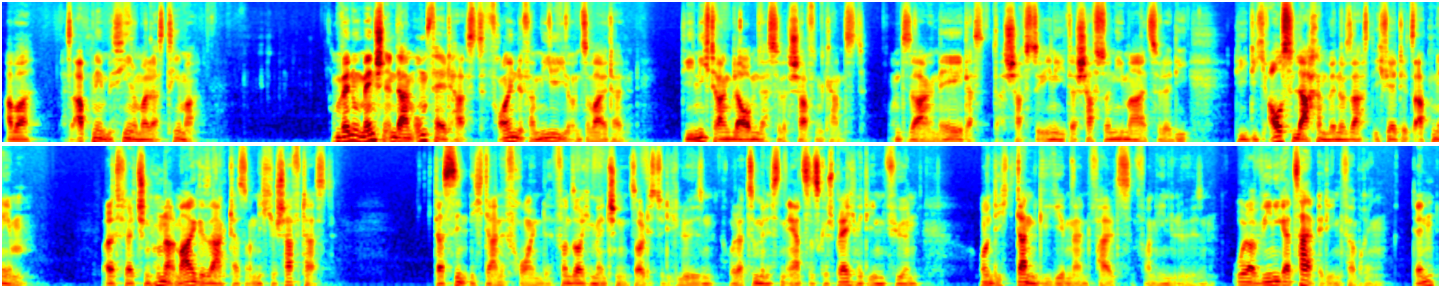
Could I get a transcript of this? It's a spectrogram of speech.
Aber das Abnehmen ist hier nochmal das Thema. Und wenn du Menschen in deinem Umfeld hast, Freunde, Familie und so weiter, die nicht daran glauben, dass du das schaffen kannst, und sagen, nee, das, das schaffst du eh nicht, das schaffst du niemals. Oder die, die dich auslachen, wenn du sagst, ich werde jetzt abnehmen. Weil du es vielleicht schon hundertmal gesagt hast und nicht geschafft hast. Das sind nicht deine Freunde. Von solchen Menschen solltest du dich lösen oder zumindest ein ernstes Gespräch mit ihnen führen und dich dann gegebenenfalls von ihnen lösen. Oder weniger Zeit mit ihnen verbringen. Denn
